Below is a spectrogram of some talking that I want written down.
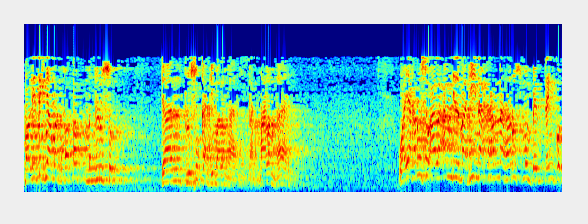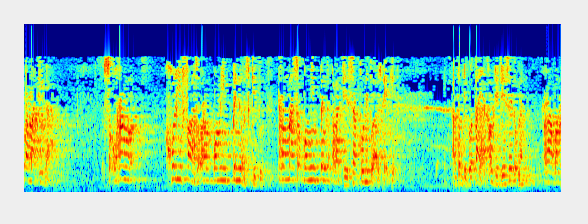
politiknya Umar bin Khattab menelusup dan belusukan di malam hari, malam hari. Wa yahrusu ala amdil Madinah karena harus membentengi kota Madinah. Seorang khalifah, seorang pemimpin harus gitu. Termasuk pemimpin kepala desa pun itu harus kayak gitu. Antum di kota ya, kalau di desa itu kan rawan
